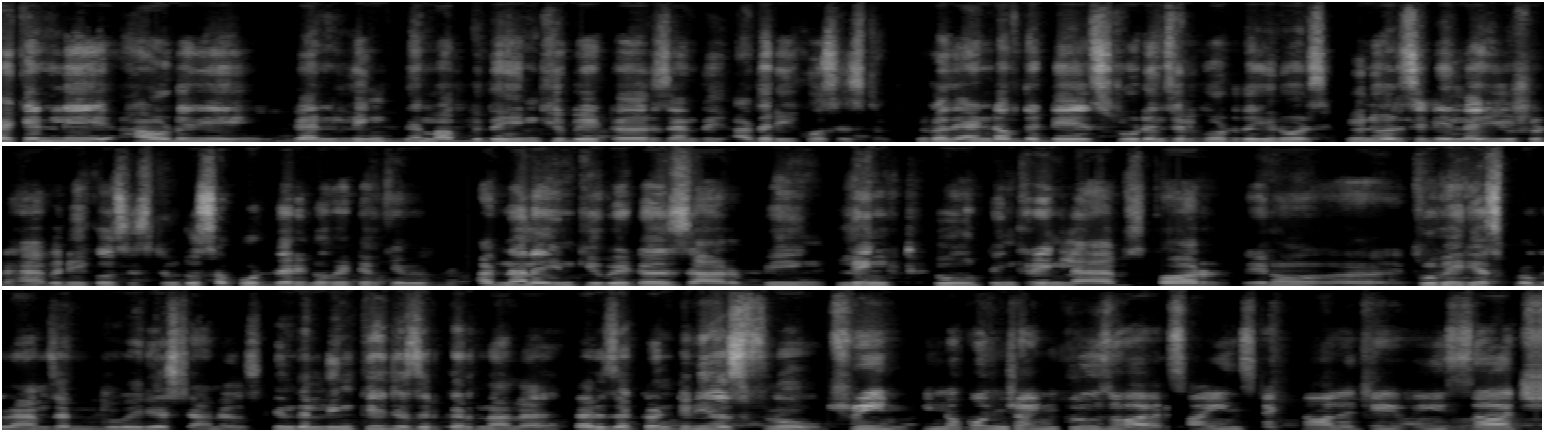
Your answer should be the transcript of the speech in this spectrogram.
Secondly, how do we then link them up with the incubators and the other ecosystem? Because end of the day, students will go to the university. University like you should have an ecosystem to support their innovative capability. அதனால incubators are being linked to tinkering labs or you know uh, through various programs and through various channels. இந்த linkages இருக்கிறதுனால there is a continuous flow. Stream இன்னும் கொஞ்சம் இன்க்ளூசிவா science technology research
